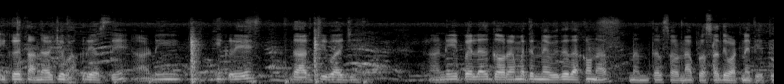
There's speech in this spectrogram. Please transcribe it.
इकडे तांदळाची भाकरी असते आणि इकडे दारची भाजी. आणि पहिल्या गौरा मातेला नैवेद्य दाखवणार नंतर सर्वांना प्रसादी वाटण्यात येते.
